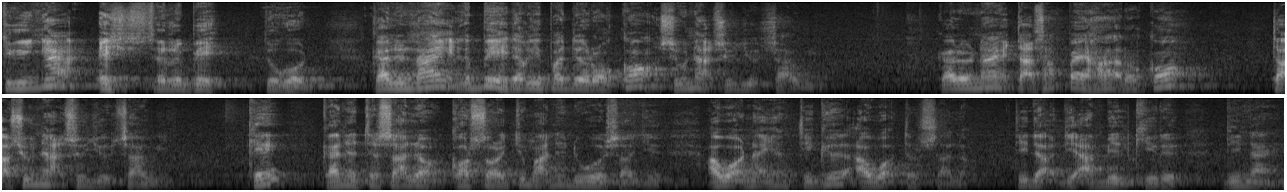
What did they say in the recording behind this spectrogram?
Teringat, eh terlebih turun. Kalau naik lebih daripada rokok, sunat sujud sahwi. Kalau naik tak sampai hak rokok, tak sunat sujud sahwi. Okey? Kerana tersalah. Kosor itu makna dua saja. Awak nak yang tiga, awak tersalah. Tidak diambil kira, dinaik.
